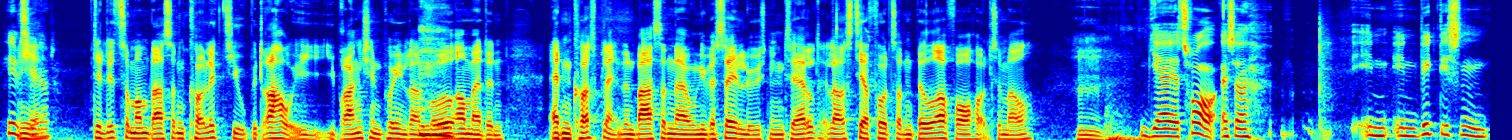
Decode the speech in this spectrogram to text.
Helt sikkert. Ja. Det er lidt som om, der er sådan en kollektiv bedrag i, i branchen på en eller anden måde, om at den, at den kostplan, den bare sådan er universal løsning til alt, eller også til at få et sådan bedre forhold til mad. Mm. Ja, jeg tror, altså en, en vigtig sådan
